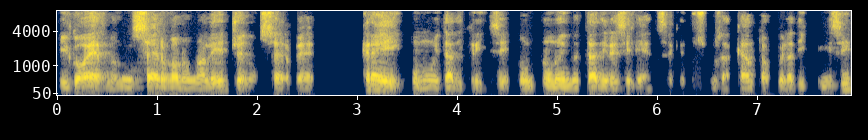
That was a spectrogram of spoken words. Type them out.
il governo non servono una legge, non serve, crei un'unità di crisi, un'unità di resilienza, che scusa, accanto a quella di crisi,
